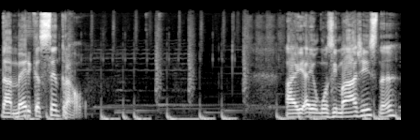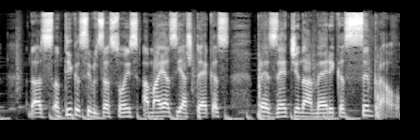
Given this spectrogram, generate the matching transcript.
da América Central. Aí, aí algumas imagens, né? Das antigas civilizações amaias e astecas presentes na América Central.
